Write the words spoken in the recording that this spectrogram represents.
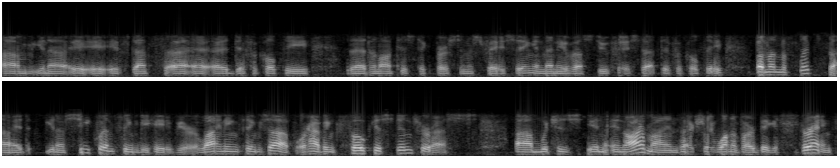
Um, you know, if that's uh, a difficulty that an autistic person is facing, and many of us do face that difficulty. But on the flip side, you know, sequencing behavior, lining things up, or having focused interests, um, which is in, in our minds actually one of our biggest strengths,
